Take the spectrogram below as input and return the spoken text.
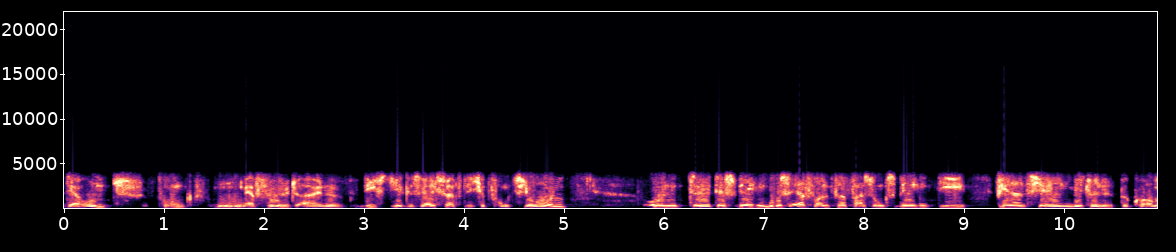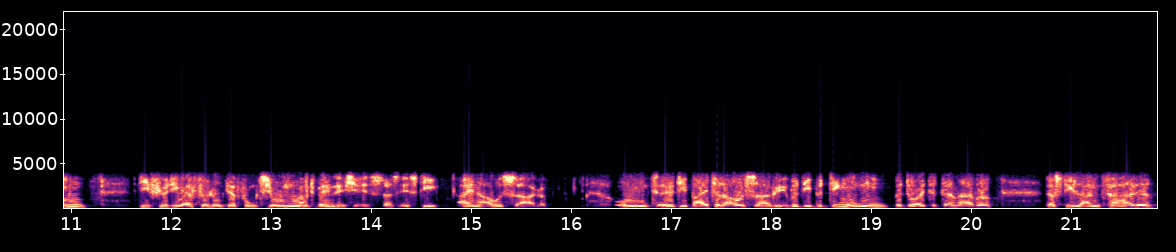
Der Rundfunk erfüllt eine wichtige gesellschaftliche Funktion und äh, deswegen muss er von Verfassungswegen die finanziellen Mittel bekommen, die für die Erfüllung der Funktion notwendig ist. Das ist die eine Aussage. Und äh, die weitere Aussage über die Bedingungen bedeutet dann aber, dass die Landtage,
